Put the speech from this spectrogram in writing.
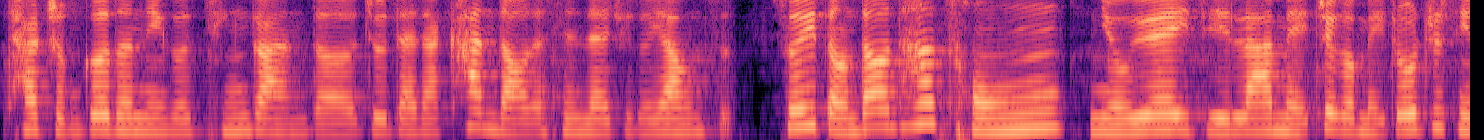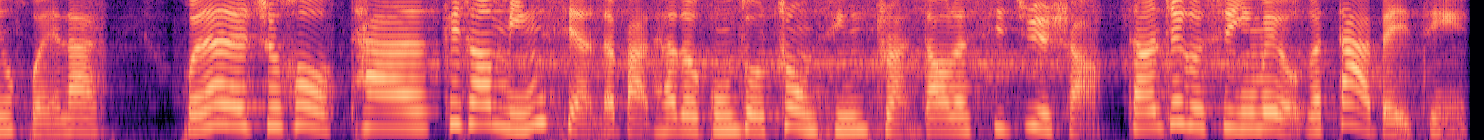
他整个的那个情感的，就大家看到的现在这个样子。所以等到他从纽约以及拉美这个美洲之行回来，回来了之后，他非常明显的把他的工作重心转到了戏剧上。当然，这个是因为有个大背景，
